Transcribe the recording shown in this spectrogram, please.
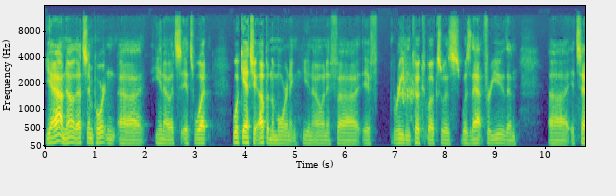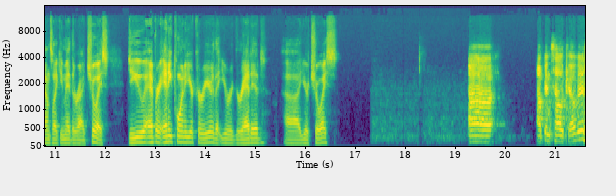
Yeah, no, that's important. Uh, you know, it's it's what what gets you up in the morning, you know, and if uh if reading cookbooks was was that for you, then uh it sounds like you made the right choice. Do you ever any point of your career that you regretted uh your choice? Uh, up until COVID.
